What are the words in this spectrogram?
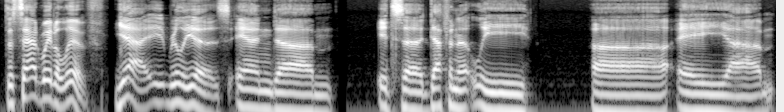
It's a sad way to live. Yeah, it really is, and um, it's uh, definitely uh, a um,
